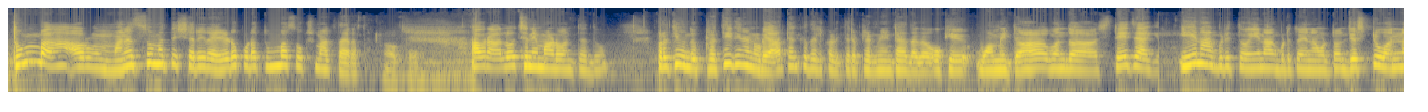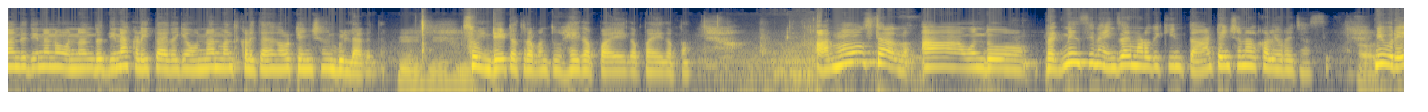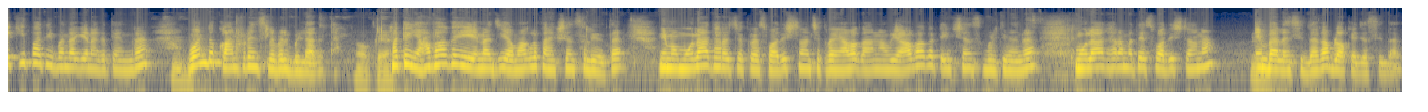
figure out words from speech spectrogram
ತುಂಬ ಅವ್ರ ಮನಸ್ಸು ಮತ್ತು ಶರೀರ ಎರಡೂ ಕೂಡ ತುಂಬ ಸೂಕ್ಷ್ಮ ಆಗ್ತಾ ಇರುತ್ತೆ. ಓಕೆ. ಅವ್ರ ಆಲೋಚನೆ ಮಾಡುವಂಥದ್ದು. ಪ್ರತಿಯೊಂದು ಪ್ರತಿದಿನ ನೋಡಿ ಆತಂಕದಲ್ಲಿ ಕಳಿತಾರೆ ಪ್ರೆಗ್ನೆಂಟ್ ಆದಾಗ. ಓಕೆ ವಾಮಿಟ್ ಆ ಒಂದು ಸ್ಟೇಜ್ ಆಗಿ. ಏನಾಗ್ಬಿಡುತ್ತೋ ಏನಾಗ್ಬಿಡುತ್ತೋ ಏನಾಗ್ಬಿಡುತ್ತೋ ಜಸ್ಟ್ ಒಂದೊಂದು ದಿನನೂ ಒಂದೊಂದು ದಿನ ಕಳೀತಾ ಇದ್ದಾಗೆ ಒಂದೊಂದು ಮಂತ್ ಕಳೀತಾ ಇದ್ದಾಗ ಅವ್ರ ಟೆನ್ಷನ್ ಬಿಲ್ಡ್ ಆಗುತ್ತೆ. ಸೊ ಇನ್ ಡೇಟ್ ಹತ್ರ ಬಂತು ಹೇಗಪ್ಪ ಹೇಗಪ್ಪ ಹೇಗಪ್ಪ? ಆಲ್ಮೋಸ್ಟ್ ಆಲ್ ಆ ಒಂದು ಪ್ರೆಗ್ನೆನ್ಸಿನ ಎಂಜಾಯ್ ಮಾಡೋದಕ್ಕಿಂತ ಟೆನ್ಷನಲ್ಲಿ ಕಳೆಯೋರೇ ಜಾಸ್ತಿ. ನೀವು ರೇಖಿಪಾತಿಗೆ ಬಂದಾಗ ಏನಾಗುತ್ತೆ ಅಂದ್ರೆ ಒಂದು ಕಾನ್ಫಿಡೆನ್ಸ್ ಲೆವೆಲ್ ಬಿಲ್ಡ್ ಆಗುತ್ತೆ. ಮತ್ತೆ ಯಾವಾಗ ಈ ಎನರ್ಜಿ ಯಾವಾಗಲೂ ಕನೆಕ್ಷನ್ಸ್ ಅಲ್ಲಿ ಇರುತ್ತೆ? ನಿಮ್ಮ ಮೂಲಾಧಾರ ಚಕ್ರ ಸ್ವಾದಿಷ್ಠಾನ ಚಕ್ರ ಯಾವಾಗ ನಾವು ಯಾವಾಗ ಟೆನ್ಷನ್ಸ್ ಬೀಳ್ತೀವಿ ಅಂದ್ರೆ ಮೂಲಾಧಾರ ಮತ್ತೆ ಸ್ವಾದಿಷ್ಠಾನ ಇಂಬ್ಯಾಲೆನ್ಸ್ ಇದ್ದಾಗ ಬ್ಲಾಕೇಜಸ್ ಇದ್ದಾಗ.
